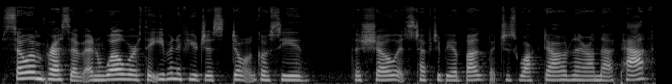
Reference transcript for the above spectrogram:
So impressive and well worth it even if you just don't go see the show. It's tough to be a bug, but just walk down there on that path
